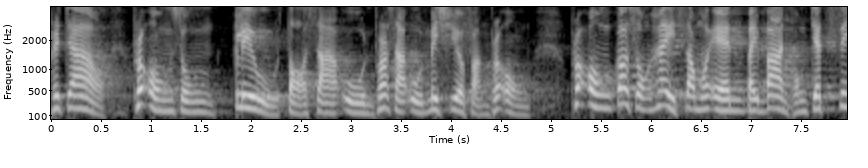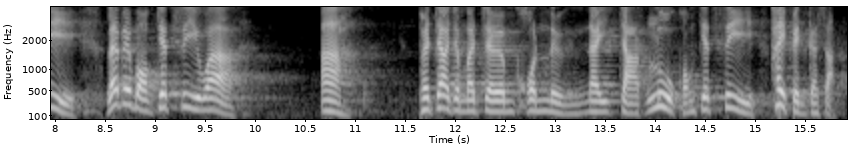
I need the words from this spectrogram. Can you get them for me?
พระเจ้าพระองค์ทรงกลิ้วต่อซาอูล เพราะซาอูลไม่เชื่อฟังพระองค์ พระองค์ก็ทรงให้ซามูเอลไปบ้านของเจสซี่ และไปบอกเจสซี่ว่า อะพระเจ้าจะมาเจิมคนหนึ่งในจากลูกของเจสซี่ให้เป็นกษัตริย์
